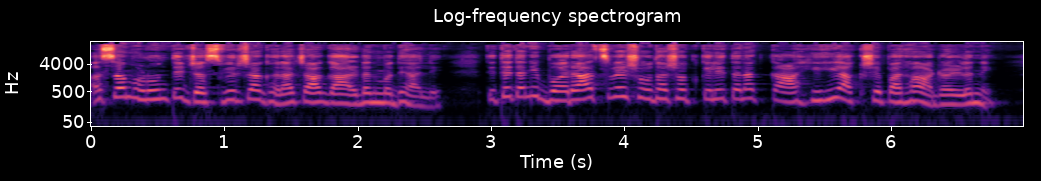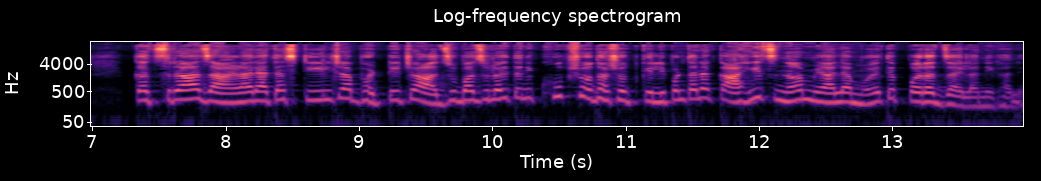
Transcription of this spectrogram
असं म्हणून ते जसवीरच्या घराच्या गार्डनमध्ये आले. तिथे त्यांनी बराच वेळ शोधाशोध केली त्यांना काहीही आक्षेपार्ह आढळलं नाही. कचरा जाळणाऱ्या त्या स्टीलच्या भट्टीच्या आजूबाजूलाही त्यांनी खूप शोधाशोध केली पण त्यांना काहीच न मिळाल्यामुळे ते परत जायला निघाले.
